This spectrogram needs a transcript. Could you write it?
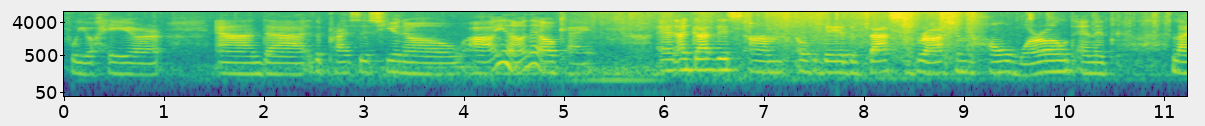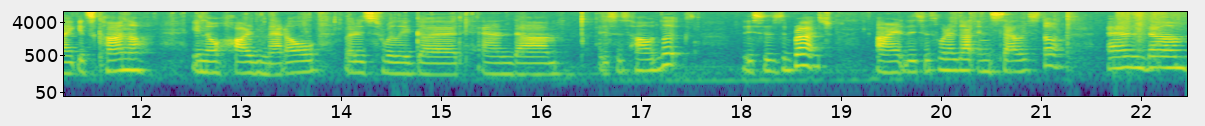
for your hair the prices you know uh, you know they're okay. And I got this um, over there the best brush in the whole world and it like it's kind of you know hard metal but it's really good. And um, this is how it looks. This is the brush. Alright this is what I got in Sally's store. And um,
